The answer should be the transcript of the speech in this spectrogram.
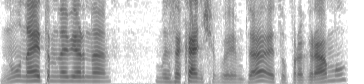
Ну, на этом, наверное, мы заканчиваем, да, эту программу.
